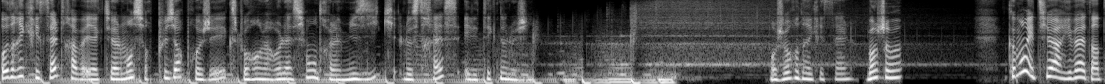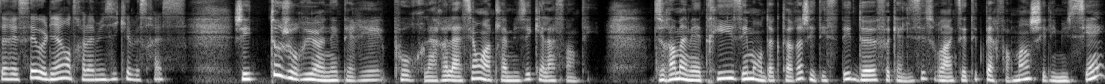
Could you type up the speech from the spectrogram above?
Audrey Christelle travaille actuellement sur plusieurs projets explorant la relation entre la musique, le stress et les technologies. Bonjour Audrey Christelle. Bonjour. Comment es-tu arrivée à t'intéresser au lien entre la musique et le stress? J'ai toujours eu un intérêt pour la relation entre la musique et la santé. Durant ma maîtrise et mon doctorat, j'ai décidé de focaliser sur l'anxiété de performance chez les musiciens,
